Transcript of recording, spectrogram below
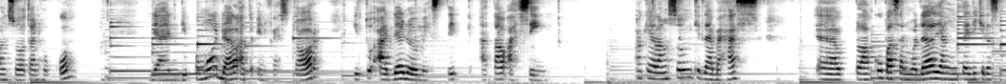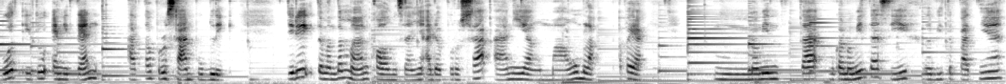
konsultan hukum, dan di pemodal atau investor itu ada domestik atau asing. Oke, langsung kita bahas e, pelaku pasar modal yang tadi kita sebut itu emiten atau perusahaan publik. Jadi teman-teman kalau misalnya ada perusahaan yang mau melak apa ya mm, meminta bukan meminta sih lebih tepatnya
